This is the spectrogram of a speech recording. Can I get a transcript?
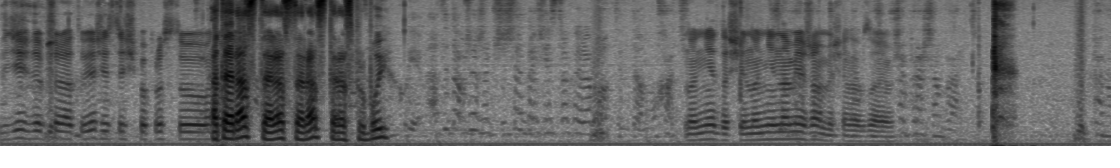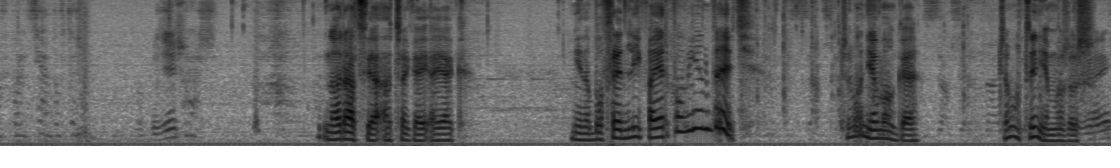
widzisz, że przelatujesz, jesteś po prostu... A teraz, teraz, teraz, teraz spróbuj. A ty dobrze, że przyszedłeś, jest trochę roboty w domu. Chodź, No nie da się, no nie namierzamy się nawzajem. przepraszam bardzo. Panów policjantów też Widzisz? No racja, a czekaj, a jak? Nie no, bo Friendly Fire powinien być. Czemu nie mogę? Czemu ty nie możesz? Okej.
